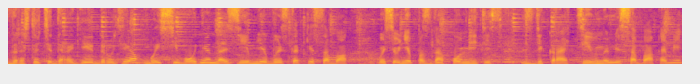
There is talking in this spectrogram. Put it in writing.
Здравствуйте, дорогие друзья! Мы сегодня на зимней выставке собак. Вы сегодня познакомитесь с декоративными собаками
